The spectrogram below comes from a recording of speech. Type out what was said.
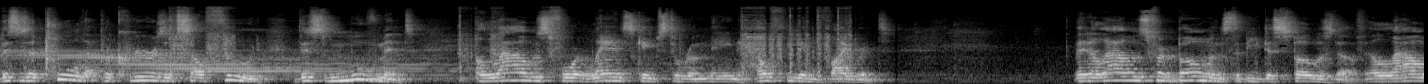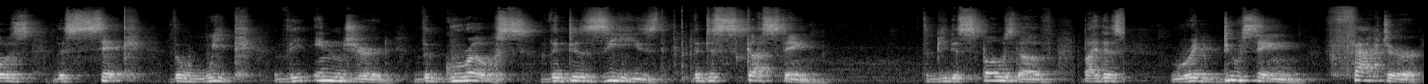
This is a tool that procures itself food. This movement allows for landscapes to remain healthy and vibrant. It allows for bones to be disposed of. It allows the sick, the weak, the injured, the gross, the diseased, the disgusting to be disposed of by this reducing factor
